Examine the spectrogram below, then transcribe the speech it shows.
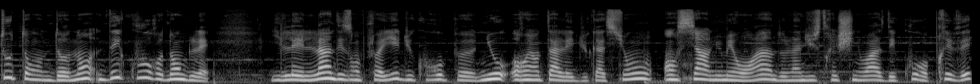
tout en donnant des cours d'anglais. Il est l'un des employés du groupe New Oriental Education, ancien numéro 1 de l'industrie chinoise des cours privés,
